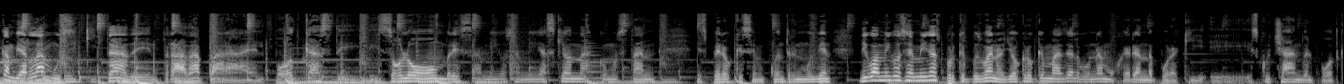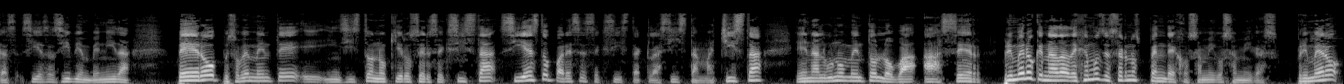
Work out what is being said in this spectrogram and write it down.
cambiar la musiquita de entrada para el podcast de, de Solo Hombres, amigos, amigas. ¿Qué onda? ¿Cómo están? Espero que se encuentren muy bien. Digo amigos y amigas porque pues bueno, yo creo que más de alguna mujer anda por aquí eh, escuchando el podcast. Si es así, bienvenida. Pero, pues obviamente, eh, insisto, no quiero ser sexista. Si esto parece sexista, clasista, machista, en algún momento lo va a hacer. Primero que nada, dejemos de hacernos pendejos, amigos, amigas. Primero,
